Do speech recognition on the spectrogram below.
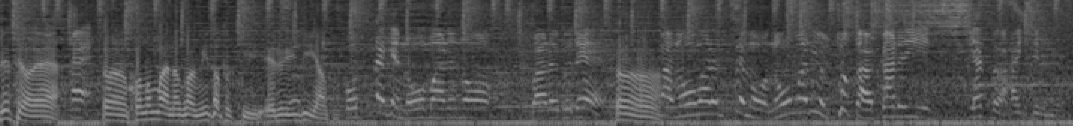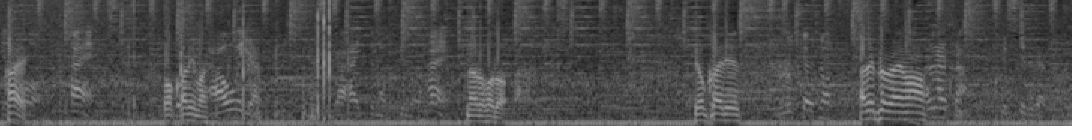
ですよね、はい。うん、この前なんか見た時 LED やんこっちだけノーマルのバルブで、うんうん。まあ、ノーマルって言ってもノーマルよりちょっと明るいやつが入ってるんですけどはい。はい。わかりました青いやつが入ってますけどはい。なるほど。了解です。よろしくお願いします。ありがとうございます。ありがとうございまし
